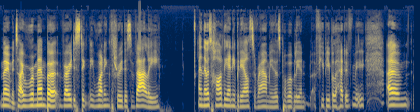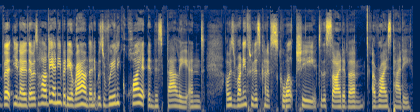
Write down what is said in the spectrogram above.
moment. I remember very distinctly running through this valley and there was hardly anybody else around me. There was probably a, few people ahead of me, um, but you know there was hardly anybody around, and it was really quiet in this valley. And I was running through this kind of squelchy to the side of um, a rice paddy,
